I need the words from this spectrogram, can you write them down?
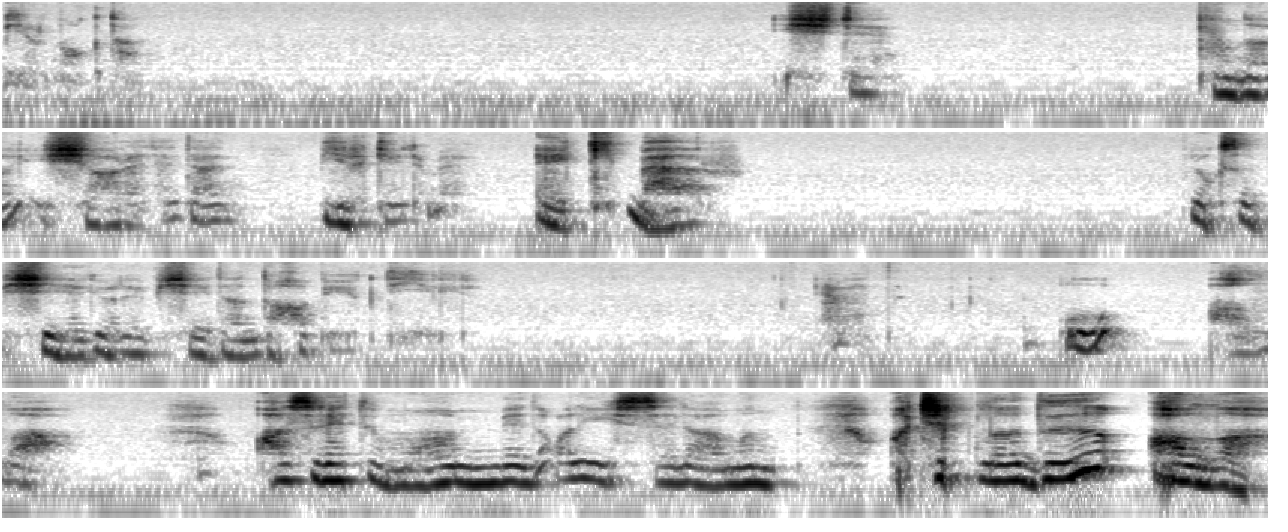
Bir nokta. İşte buna işaret eden bir kelime. Ekber. Yoksa bir şeye göre bir şeyden daha büyük değil. Evet. O Allah Hazreti Muhammed Aleyhisselam'ın açıkladığı Allah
